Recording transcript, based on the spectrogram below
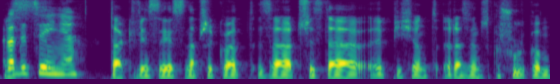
Tradycyjnie. tak, więc jest na przykład za 350 razem z koszulką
